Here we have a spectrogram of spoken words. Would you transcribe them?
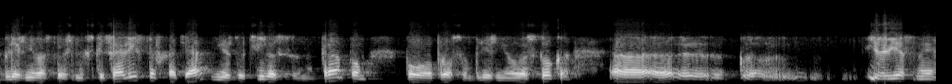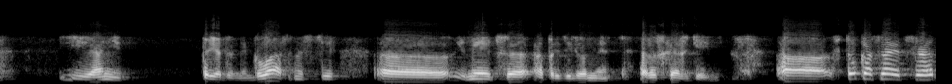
ближневосточных специалистов, хотя между Тиллерсоном и Трампом по вопросам Ближнего Востока известны и они преданы гласности, имеются определенные расхождения. Касается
